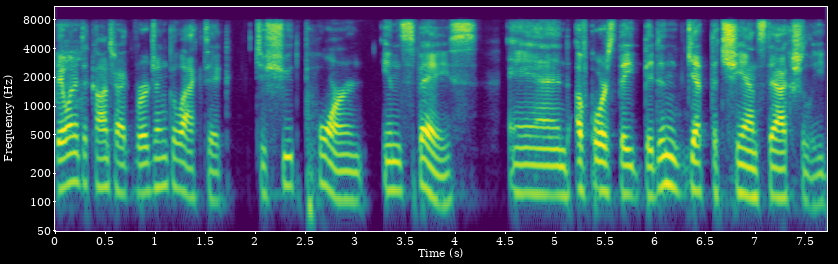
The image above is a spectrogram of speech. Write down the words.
they wanted to contract virgin galactic to shoot porn in space and of course they they didn't get the chance to actually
